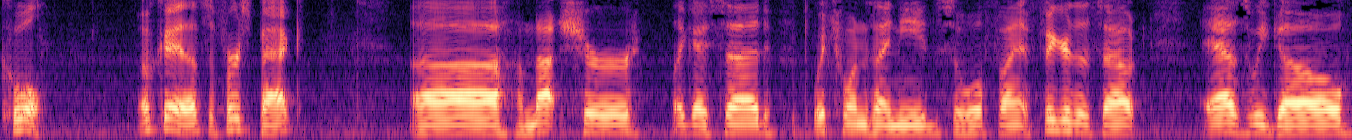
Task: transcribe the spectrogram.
Cool. Okay, that's the first pack. Uh, I'm not sure, like I said, which ones I need, so we'll find figure this out as we go.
